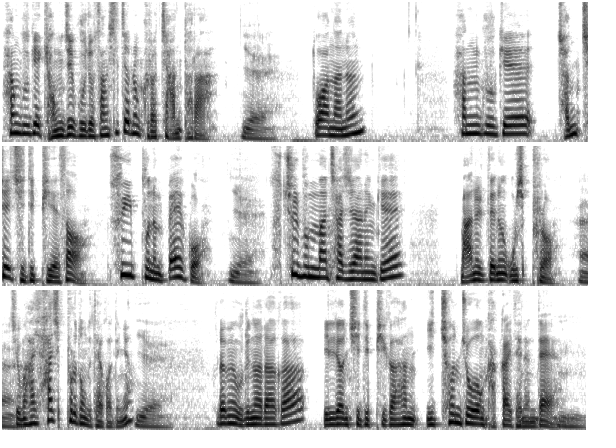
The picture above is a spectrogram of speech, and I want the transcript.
한국의 경제 구조상 실제로는 그렇지 않더라. 또 하나는 한국의 전체 GDP에서 수입분은 빼고 예. 수출분만 차지하는 게 많을 때는 50% 예. 지금 한 40% 정도 되거든요. 예. 그러면 우리나라가 1년 GDP가 한 2천조 원 가까이 되는데 음.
